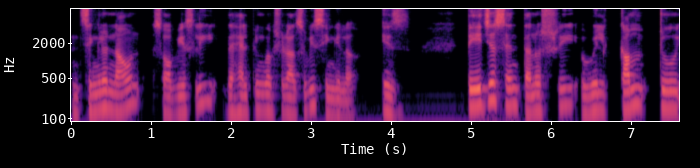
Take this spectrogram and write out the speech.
and singular noun, so obviously the helping verb should also be singular. Is Tejas and Tanushri will come to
